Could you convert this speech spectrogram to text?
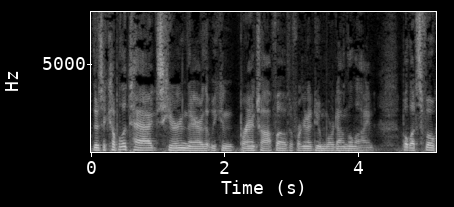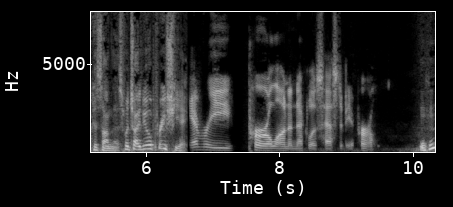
There's a couple of tags here and there that we can branch off of if we're going to do more down the line. But let's focus on this, which I do appreciate. Every pearl on a necklace has to be a pearl, hmm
